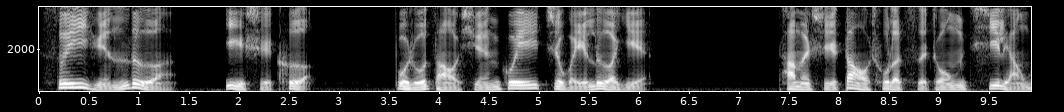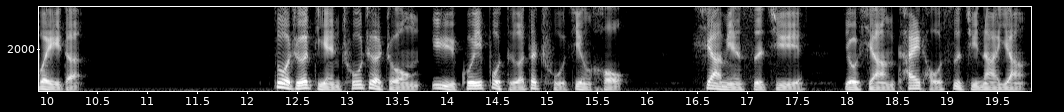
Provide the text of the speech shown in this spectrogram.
虽云乐，亦是客，不如早旋归之为乐也。”他们是道出了此中凄凉味的。作者点出这种欲归不得的处境后，下面四句又像开头四句那样，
